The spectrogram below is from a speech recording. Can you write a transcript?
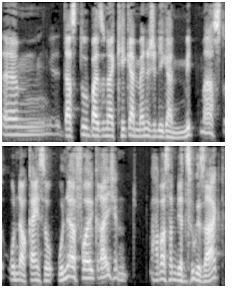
ähm, dass du bei so einer Kicker-Manager-Liga mitmachst und auch gar nicht so unerfolgreich und was haben die dazu gesagt?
